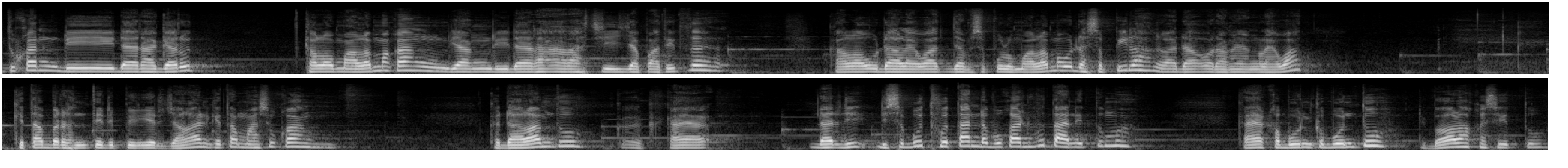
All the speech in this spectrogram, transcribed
itu kan di daerah Garut kalau malam Kang yang di daerah arah Cijapat itu kalau udah lewat jam 10 malam mah udah sepi lah, nggak ada orang yang lewat. Kita berhenti di pinggir jalan, kita masuk Kang. Ke dalam tuh kayak dari disebut hutan, bukan hutan itu mah kayak kebun-kebun tuh dibawalah ke situ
